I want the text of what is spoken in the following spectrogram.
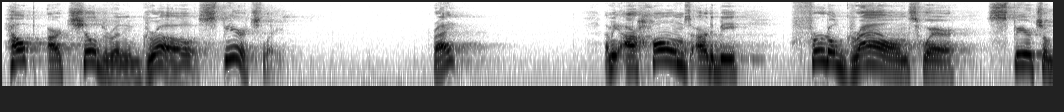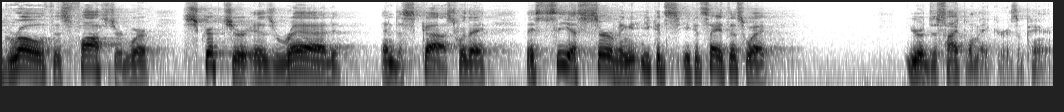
help our children grow spiritually. Right? I mean, our homes are to be fertile grounds where spiritual growth is fostered, where scripture is read and discussed, where they, they see us serving. You could, you could say it this way you're a disciple maker as a parent.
